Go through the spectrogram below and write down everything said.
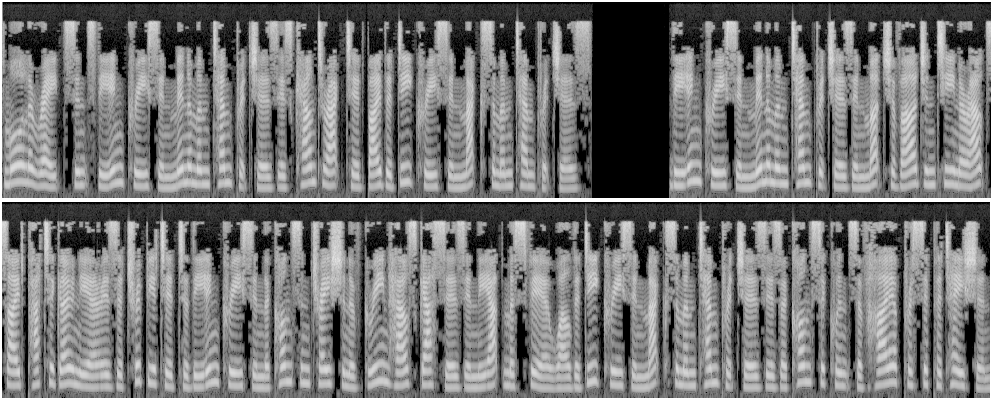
smaller rate since the increase in minimum temperatures is counteracted by the decrease in maximum temperatures. The increase in minimum temperatures in much of Argentina outside Patagonia is attributed to the increase in the concentration of greenhouse gases in the atmosphere while the decrease in maximum temperatures is a consequence of higher precipitation,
